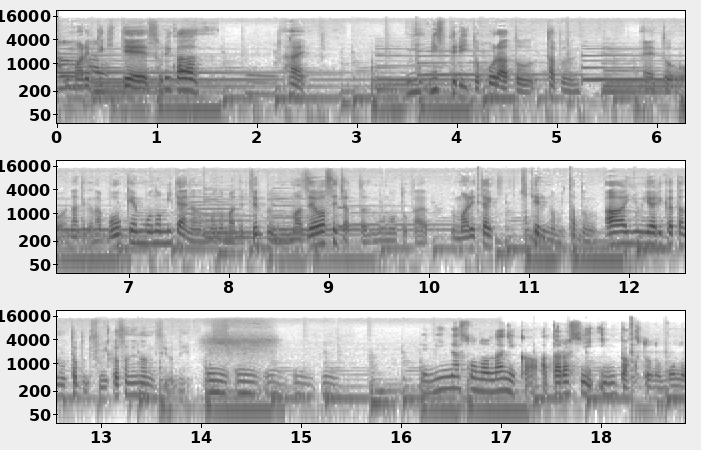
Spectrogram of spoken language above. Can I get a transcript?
生まれてきてそれが、うん。はい、ミミステリーとホラーと多分、えっとなんていうかな冒険ものみたいなものまで全部混ぜ合わせちゃったものとか生まれてきてるのも多分ああいうやり方の多分積み重ねなんですよね。うんうんうんうん。うんでみんなその何か新しいインパクトのもの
